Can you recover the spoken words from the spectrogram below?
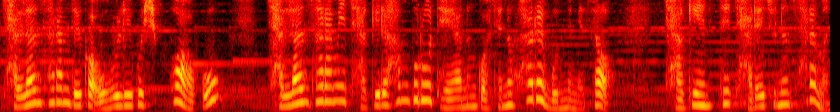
잘난 사람들과 어울리고 싶어 하고 잘난 사람이 자기를 함부로 대하는 것에는 화를 못 내면서 자기한테 잘해주는 사람은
